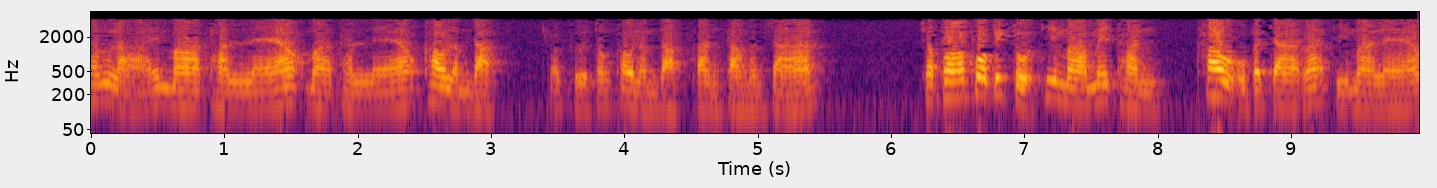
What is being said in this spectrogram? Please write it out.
ทั้งหลายมาทันแล้วมาทันแล้วเข้าลำดับ ก็คือต้องเข้าลำดับการตามพรรษา เฉพาะพวกภิกษุที่มาไม่ทันเข้าอุปจาระสีมาแล้ว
